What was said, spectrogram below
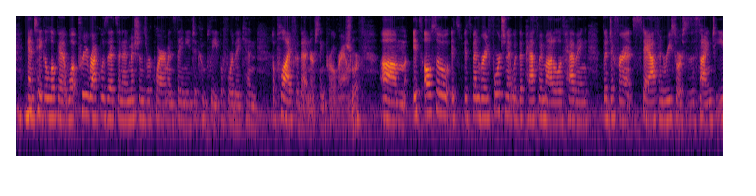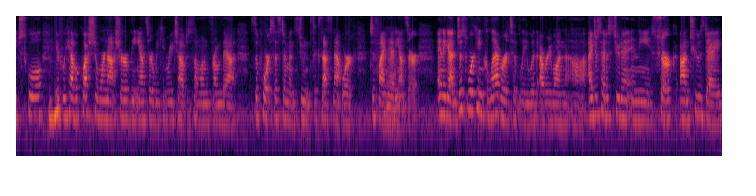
Mm-hmm. and take a look at what prerequisites and admissions requirements they need to complete before they can apply for that nursing program. Sure. Um, it's also it's it's been very fortunate with the pathway model of having the different staff and resources assigned to each school. If we have a question we're not sure of the answer, we can reach out to someone from that support system and student success network to find that answer. And again, just working collaboratively with everyone. Uh, I just had a student in the CERC on Tuesday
